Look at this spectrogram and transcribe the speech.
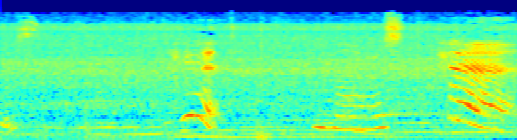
nose. Head. hit. Head.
